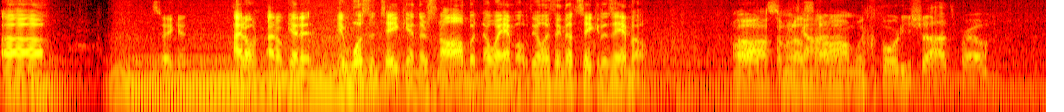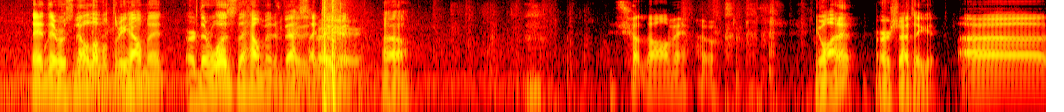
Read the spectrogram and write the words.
Uh, It's taken? I don't I don't get it. It wasn't taken. There's an arm, but no ammo. The only thing that's taken is ammo. Oh, Oh, someone someone's else got had on with 40 shots, bro. Eh, There was no level three helmet, or there was the helmet and vest. I was right took here. it. Oh, He's got the all ammo. you want it, or should I take it? Uh,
